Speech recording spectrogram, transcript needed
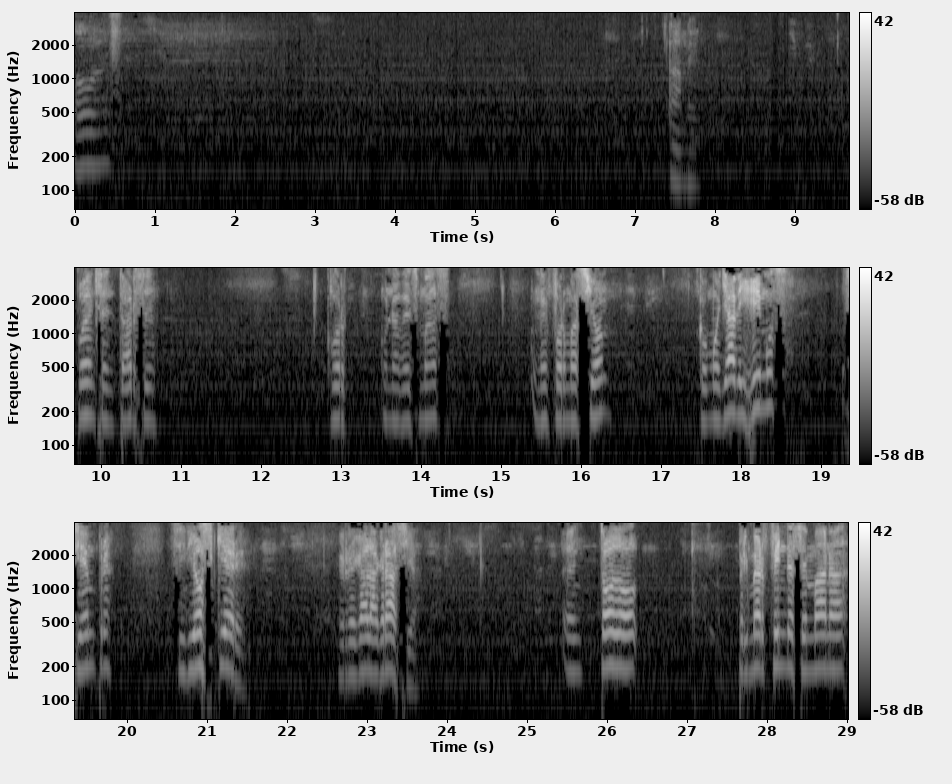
uns. Amén. Pueden sentarse una vez más una información, como ya dijimos siempre, si Dios quiere y regala gracia, en todo primer fin de semana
